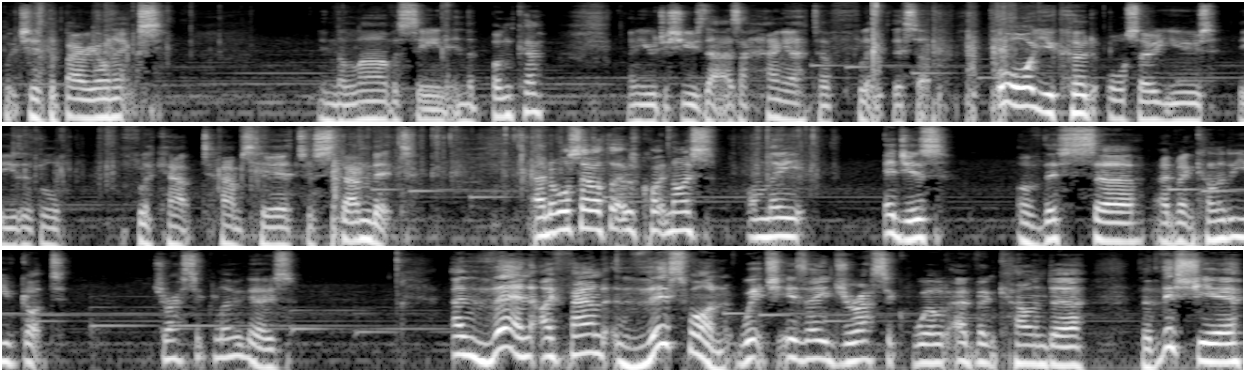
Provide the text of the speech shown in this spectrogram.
which is the Baryonyx in the lava scene in the bunker. And you would just use that as a hanger to flip this up. Or you could also use these little flick out tabs here to stand it. And also I thought it was quite nice on the edges of this uh, advent calendar you've got Jurassic logos. And then I found this one, which is a Jurassic World advent calendar for this year,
